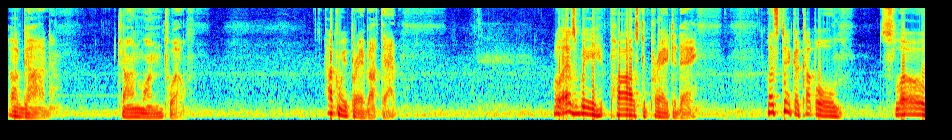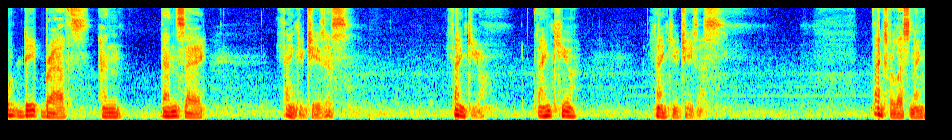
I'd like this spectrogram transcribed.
of God. John 1 12. How can we pray about that? Well, as we pause to pray today, let's take a couple slow, deep breaths and then say, Thank you, Jesus. Thank you. Thank you. Thank you, Jesus. Thanks for listening,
